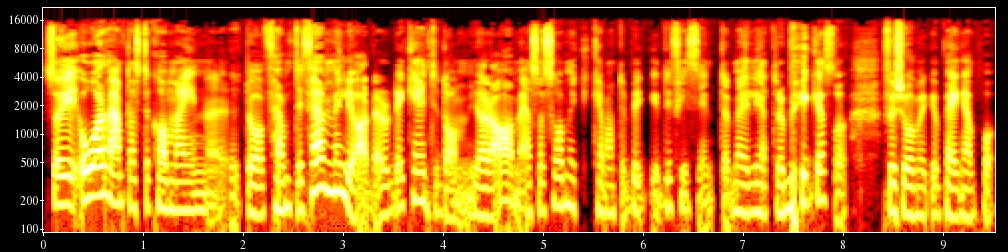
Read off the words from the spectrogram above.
Så i år väntas det komma in eh, då 55 miljarder och det kan inte de göra av med. Alltså så mycket kan man inte bygga. Det finns inte möjligheter att bygga så för så mycket pengar på,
